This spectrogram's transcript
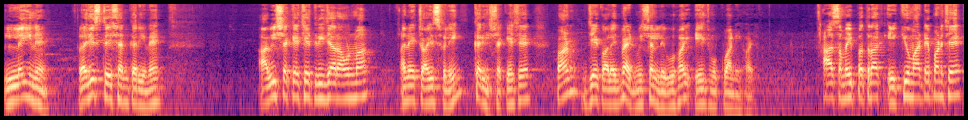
લઈને રજિસ્ટ્રેશન કરીને આવી શકે છે ત્રીજા રાઉન્ડમાં અને ચોઇસ ફિલિંગ કરી શકે છે. પણ જે કોલેજમાં એડમિશન લેવું હોય એ જ મૂકવાની હોય. આ સમયપત્રક એક્યુ માટે પણ છે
